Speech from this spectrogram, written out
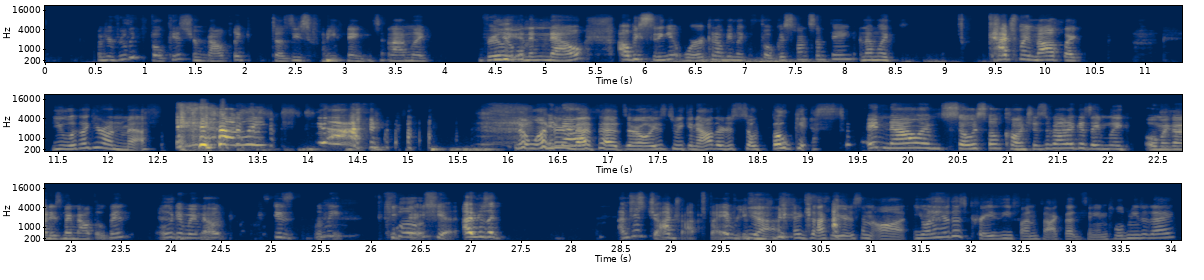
when you're really focused, your mouth like does these funny things. And I'm like, really? Ew. And then now I'll be sitting at work and I'll be like focused on something and I'm like, catch my mouth like You look like you're on meth. I'm like, "Yeah." No wonder now- meth heads are always tweaking out. They're just so focused. And now I'm so self-conscious about it because I'm like, oh my god, is my mouth open? Oh, did my mouth is let me keep Well- that shit. I'm just like, I'm just jaw dropped by everything. Yeah, exactly. You're just in awe. You want to hear this crazy fun fact that Zane told me today?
